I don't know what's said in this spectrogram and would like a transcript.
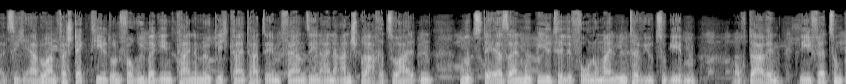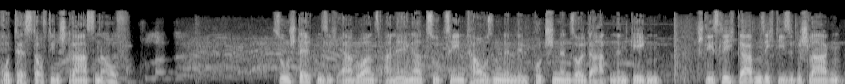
Als sich Erdogan versteckt hielt und vorübergehend keine Möglichkeit hatte, im Fernsehen eine Ansprache zu halten, nutzte er sein Mobiltelefon, um ein Interview zu geben. Auch darin rief er zum Protest auf den Straßen auf. So stellten sich Erdogans Anhänger zu Zehntausenden den putschenden Soldaten entgegen. Schließlich gaben sich diese geschlagen.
